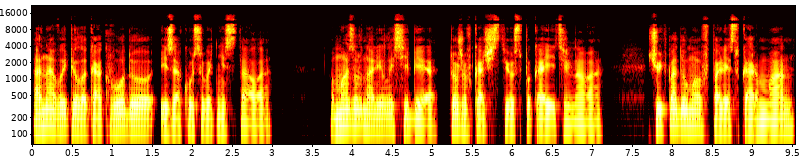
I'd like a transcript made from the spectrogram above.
Она выпила как воду и закусывать не стала. Мазур налил и себе, тоже в качестве успокоительного. Чуть подумав, полез в карман,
